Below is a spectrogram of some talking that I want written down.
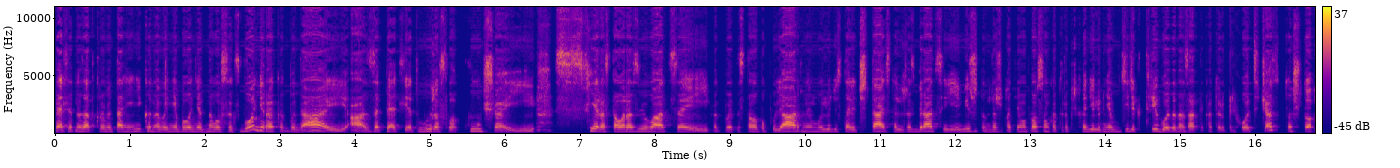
пять лет назад, кроме Тани Никоновой, не было ни одного секс-блогера, как бы, да, и, а за пять лет выросла куча, и сфера стала развиваться, и как бы это стало популярным, и люди стали читать, стали разбираться, и я вижу там даже по тем вопросам, которые приходили мне в директ три года назад и которые приходят сейчас, то, что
